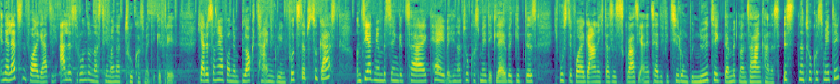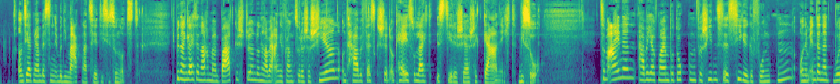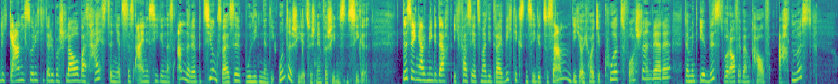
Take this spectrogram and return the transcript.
In der letzten Folge hat sich alles rund um das Thema Naturkosmetik gedreht. Ich hatte Sonja von dem Blog Tiny Green Footsteps zu Gast und sie hat mir ein bisschen gezeigt, hey, welche Naturkosmetik-Label gibt es? Ich wusste vorher gar nicht, dass es quasi eine Zertifizierung benötigt, damit man sagen kann, es ist Naturkosmetik. Und sie hat mir ein bisschen über die Marken erzählt, die sie so nutzt. Ich bin dann gleich danach in mein Bad gestürmt und habe angefangen zu recherchieren und habe festgestellt, okay, so leicht ist die Recherche gar nicht. Wieso? Zum einen habe ich auf meinen Produkten verschiedenste Siegel gefunden und im Internet wurde ich gar nicht so richtig darüber schlau, was heißt denn jetzt das eine Siegel und das andere, beziehungsweise wo liegen denn die Unterschiede zwischen den verschiedensten Siegeln. Deswegen habe ich mir gedacht, ich fasse jetzt mal die drei wichtigsten Siegel zusammen, die ich euch heute kurz vorstellen werde, damit ihr wisst, worauf ihr beim Kauf achten müsst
